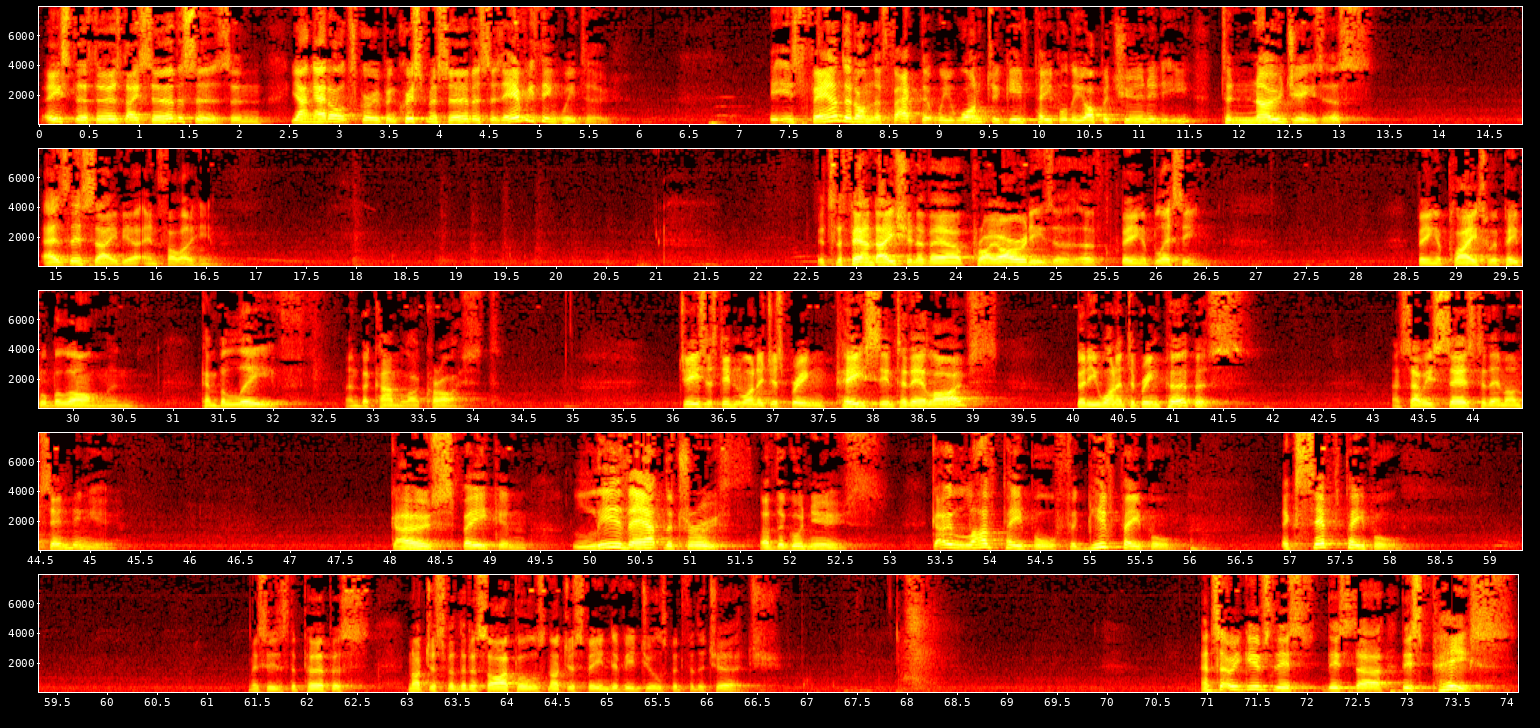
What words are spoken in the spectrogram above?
Easter Thursday services and young adults group and Christmas services, everything we do is founded on the fact that we want to give people the opportunity to know Jesus as their saviour and follow him. It's the foundation of our priorities of, of being a blessing, being a place where people belong and can believe and become like Christ. Jesus didn't want to just bring peace into their lives, but he wanted to bring purpose. And so he says to them, I'm sending you. Go speak and live out the truth of the good news. Go love people, forgive people, accept people. This is the purpose, not just for the disciples, not just for individuals, but for the church. And so he gives this, this, uh, this peace,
